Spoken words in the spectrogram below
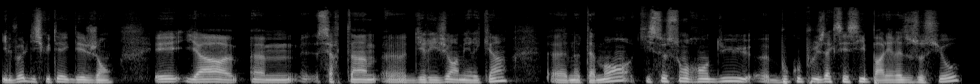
ils veulent discuter avec des gens. Et il y a euh, certains euh, dirigeants américains, notamment, qui se sont rendus beaucoup plus accessibles par les réseaux sociaux,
